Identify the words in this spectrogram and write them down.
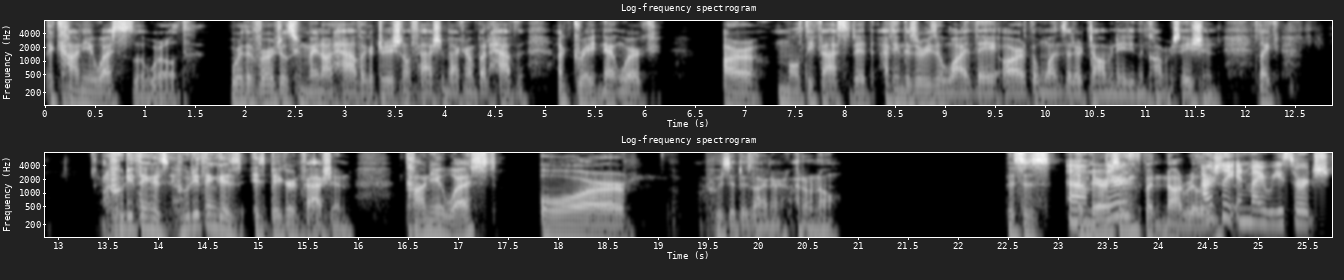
the Kanye Wests of the world, where the Virgils who may not have like a traditional fashion background, but have a great network, are multifaceted. I think there's a reason why they are the ones that are dominating the conversation. Like, who do you think is who do you think is is bigger in fashion, Kanye West or who's a designer? I don't know. This is Um, embarrassing, but not really. Actually, in my research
